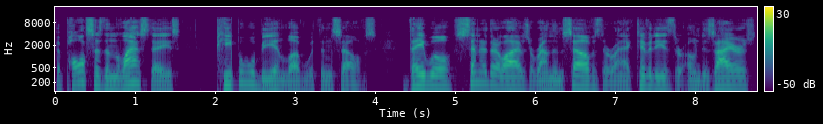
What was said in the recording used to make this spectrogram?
But Paul says in the last days, people will be in love with themselves. They will center their lives around themselves, their own activities, their own desires.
